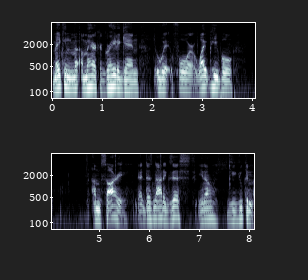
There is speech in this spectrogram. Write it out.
Making America great again with, for white people, I'm sorry, that does not exist. You know, you, you can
